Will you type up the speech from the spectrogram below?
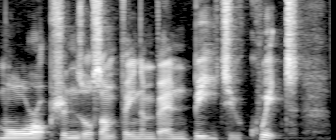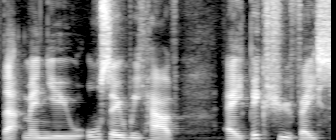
more options or something, and then B to quit that menu. Also, we have a Pikachu face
